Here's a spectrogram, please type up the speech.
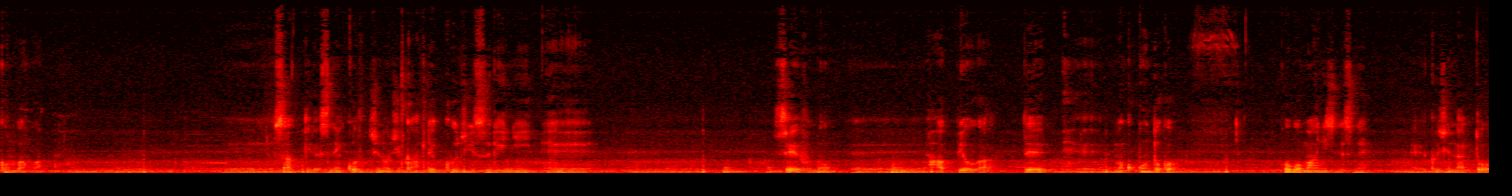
こんばんは、えーさっきですねこっちの時間で9時過ぎに、えー政府の、えー発表があって、えまあ、ここのとこほぼ毎日ですね、え9時になると、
